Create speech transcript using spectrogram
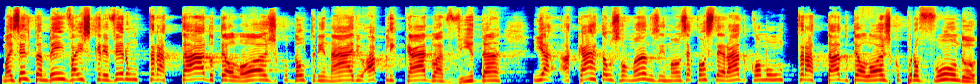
mas ele também vai escrever um tratado teológico, doutrinário, aplicado à vida. E a, a, carta aos Romanos, irmãos, é considerado como um tratado teológico profundo,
